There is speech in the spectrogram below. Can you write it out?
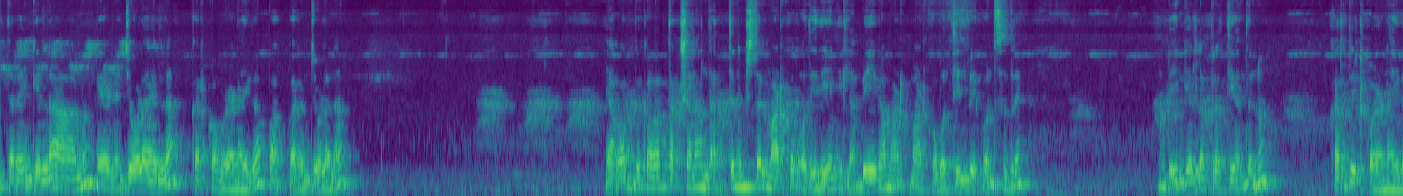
ಈ ಥರ ಹಿಂಗೆಲ್ಲ ಎಣ್ಣೆ ಜೋಳ ಎಲ್ಲ ಕರ್ಕೊಂಬಿಡೋಣ ಈಗ ಪಾಪ್ಕಾರ್ನ್ ಜೋಳನ. ಯಾವಾಗ ಬೇಕು ಅವಾಗ ತಕ್ಷಣ ಒಂದು ಹತ್ತು ನಿಮಿಷದಲ್ಲಿ ಮಾಡ್ಕೊಬೋದು. ಇದೇನಿಲ್ಲ, ಬೇಗ ಮಾಡಿ, ಮಾಡ್ಕೊಬೋದು. ತಿನ್ನಬೇಕು ಅನಿಸಿದ್ರೆ. ನೋಡಿ, ಹಿಂಗೆಲ್ಲ ಪ್ರತಿಯೊಂದನ್ನು ಕರೆದಿಟ್ಕೊಳ್ಳೋಣ ಈಗ.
